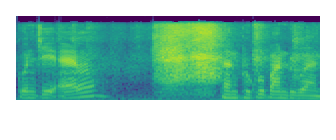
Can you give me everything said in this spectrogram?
Kunci L dan buku panduan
